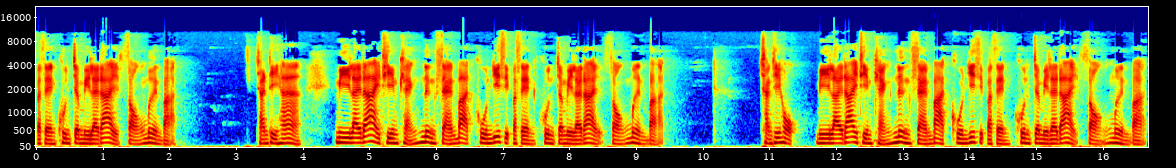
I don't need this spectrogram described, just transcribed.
20%คุณจะมีรายได้ 20,000 บาท ชั้นที่ 5 มีรายได้ทีมแข็ง 1 0 0 0 0แสนบาทคูณ 20%คุณจะมีรายได้ 20,000 บาท ชั้นที่ 6 มีรายได้ทีมแข็ง 1 0 0 0 0แสนบาทคูณ 20%คุณจะมีรายได้ 20,000 บาท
